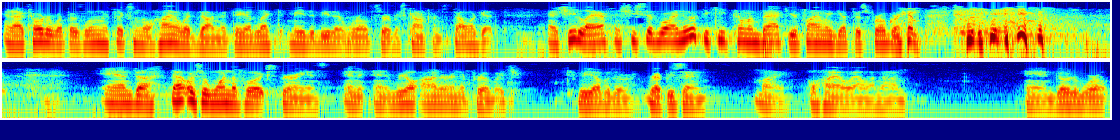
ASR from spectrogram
And I told her what those lunatics in Ohio had done, that they had elected me to be their World Service Conference delegate. And she laughed and she said, well, I knew if you keep coming back, you'd finally get this program. and uh, that was a wonderful experience and, and a real honor and a privilege to be able to represent my Ohio Al-Anon and go to World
